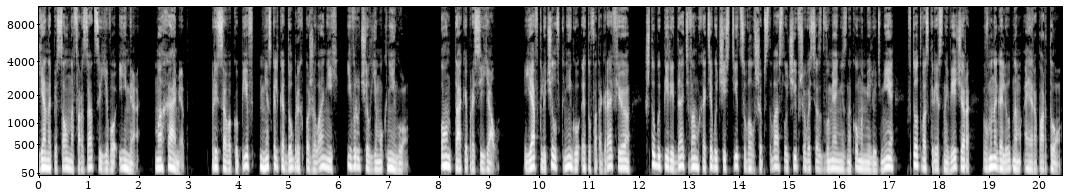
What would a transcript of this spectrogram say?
Я написал на форзаце его имя – Мохаммед, присовокупив несколько добрых пожеланий и вручил ему книгу. Он так и просиял. Я включил в книгу эту фотографию, чтобы передать вам хотя бы частицу волшебства, случившегося с двумя незнакомыми людьми в тот воскресный вечер в многолюдном аэропорту.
